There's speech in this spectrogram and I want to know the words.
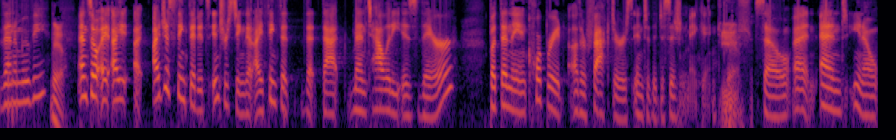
than a movie. Yeah. And so I, I, I, I just think that it's interesting that I think that, that that mentality is there, but then they incorporate other factors into the decision making. So and and you know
